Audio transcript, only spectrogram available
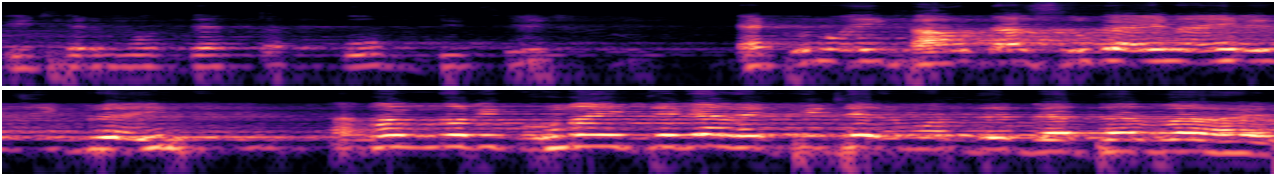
পিঠের মধ্যে একটা কোপ দিছে। এখনও এই ঘাওটা শুকায় নাই রে জিব্রাইল। নবী ঘুমাইতে গেলে পিঠের মধ্যে ব্যথা পায়।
